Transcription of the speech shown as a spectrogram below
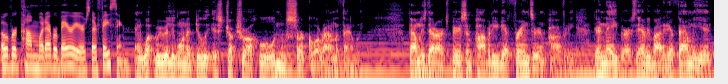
overcome whatever barriers they're facing. And what we really want to do is structure a whole new circle around the family. Families that are experiencing poverty, their friends are in poverty, their neighbors, everybody, their family. And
